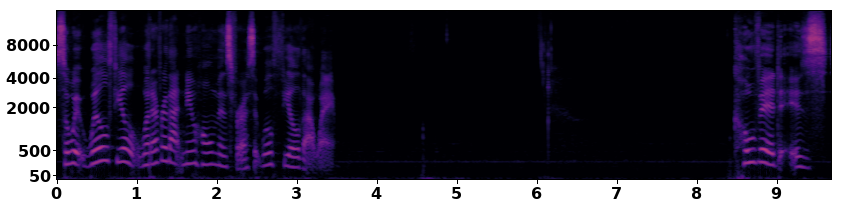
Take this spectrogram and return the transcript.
So it will feel, whatever that new home is for us, it will feel that way. COVID is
